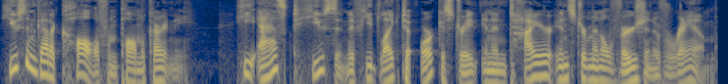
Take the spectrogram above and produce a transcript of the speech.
Hewson got a call from Paul McCartney. He asked Hewson if he'd like to orchestrate an entire instrumental version of Ram.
